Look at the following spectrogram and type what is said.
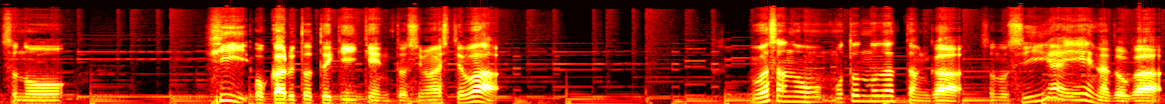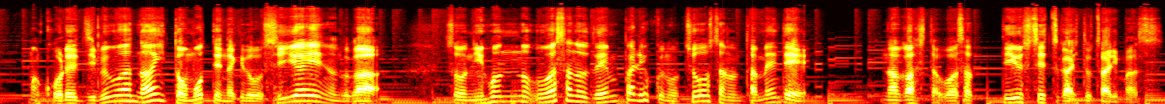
その、非オカルト的意見としましては、噂の元のなったんが、その CIA などが、まあ、これ自分はないと思ってんだけど、CIA などが、そう日本の噂の電波力の調査のためで流した噂っていう説が一つあります。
